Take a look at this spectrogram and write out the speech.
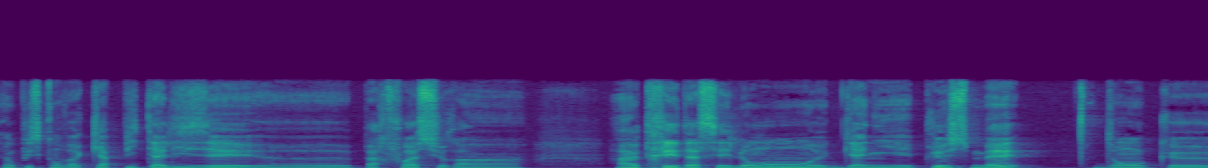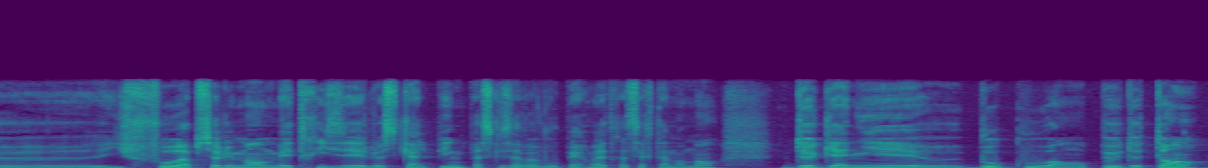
Donc puisqu'on va capitaliser euh, parfois sur un, trade assez long, gagner plus mais donc euh, il faut absolument maîtriser le scalping parce que ça va vous permettre à certains moments de gagner beaucoup en peu de temps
